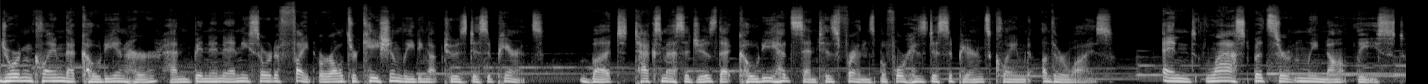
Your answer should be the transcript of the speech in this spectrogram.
Jordan claimed that Cody and her hadn't been in any sort of fight or altercation leading up to his disappearance, but text messages that Cody had sent his friends before his disappearance claimed otherwise. And last but certainly not least,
